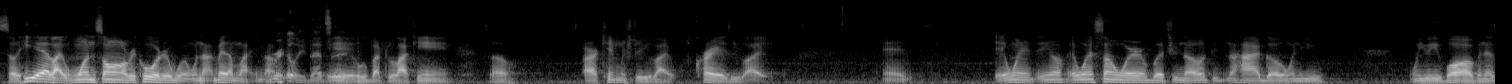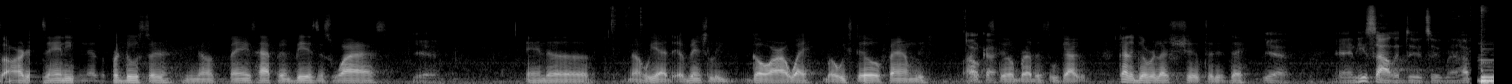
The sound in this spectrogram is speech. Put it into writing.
So he had like one song recorded when, when I met him. Like, no, Really? That's yeah, it? we about to lock in. So our chemistry like was crazy. Like, and it went, you know, it went somewhere. But you know, you know how it go when you when you evolving as artists and even as a producer. You know, things happen business wise, Yeah. and uh, you know, we had to eventually go our way. But we still family. Like, Okay. Still brothers. We got got a good relationship to this day. Yeah. And he's solid dude too, man. I-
